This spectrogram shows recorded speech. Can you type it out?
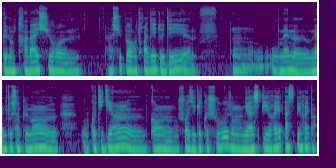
que l'on travaille sur un support en 3D, 2D, euh, ou même, euh, même tout simplement euh, au quotidien, quand on choisit quelque chose, on est aspiré, aspiré par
